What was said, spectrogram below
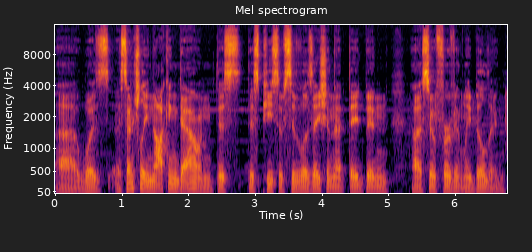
Uh, was essentially knocking down this this piece of civilization that they'd been uh, so fervently building.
